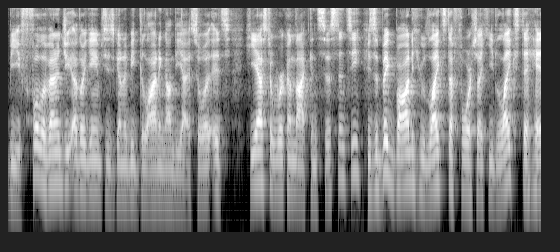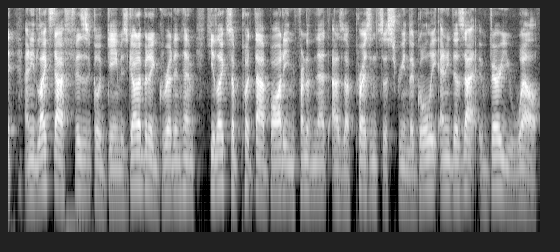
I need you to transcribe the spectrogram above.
be full of energy, other games he's going to be gliding on the ice. So it's he has to work on that consistency. He's a big body who likes to force, like he likes to hit, and he likes that physical game. He's got a bit of grit in him. He likes to put that body in front of the net as a presence to screen the goalie, and he does that very well.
